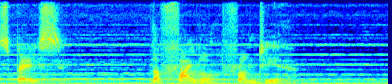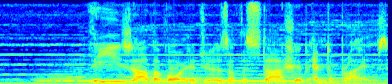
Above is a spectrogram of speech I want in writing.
Space, the final frontier. These are the voyages of the Starship Enterprise.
